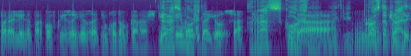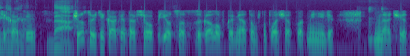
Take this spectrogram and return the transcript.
параллельно парковка и заезд задним ходом в гараж. Если Роскошно. ему удается... Роскошно, да, Дмитрий. Просто чувствуете, праздник. Как, да. Чувствуете, как это все бьется с заголовками о том, что площадку отменили? Значит,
